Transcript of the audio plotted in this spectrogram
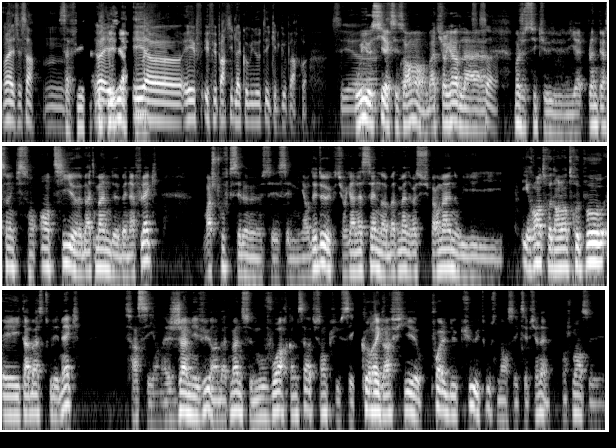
Ouais, c'est ça. Ça fait, ça fait ouais, plaisir. Et, et, euh, et, et, fait partie de la communauté quelque part, quoi. Euh, oui, aussi, accessoirement. Bah, tu regardes la. Moi, je sais qu'il y a plein de personnes qui sont anti-Batman de Ben Affleck. Moi, je trouve que c'est le, c'est, le meilleur des deux. Que tu regardes la scène dans Batman vs Superman où il, il rentre dans l'entrepôt et il tabasse tous les mecs. Ça, c'est, on n'a jamais vu un Batman se mouvoir comme ça. Tu sens que c'est chorégraphié au poil de cul et tout. Non, c'est exceptionnel. Franchement, c'est.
